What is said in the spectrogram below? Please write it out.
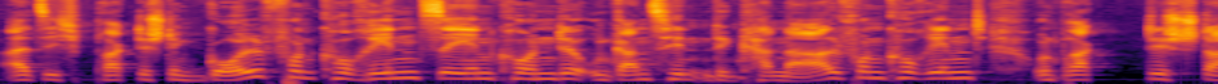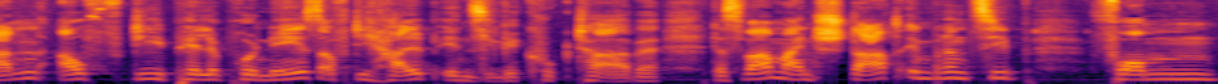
als ich praktisch den Golf von Korinth sehen konnte und ganz hinten den Kanal von Korinth und praktisch praktisch dann auf die Peloponnes, auf die Halbinsel geguckt habe. Das war mein Start im Prinzip vom,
